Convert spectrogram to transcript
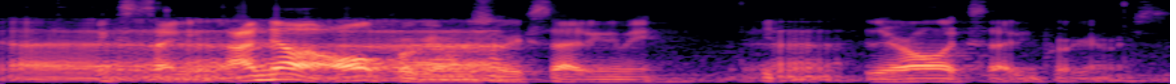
Uh, exciting. I know all programmers are exciting to me. They're all exciting programmers.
